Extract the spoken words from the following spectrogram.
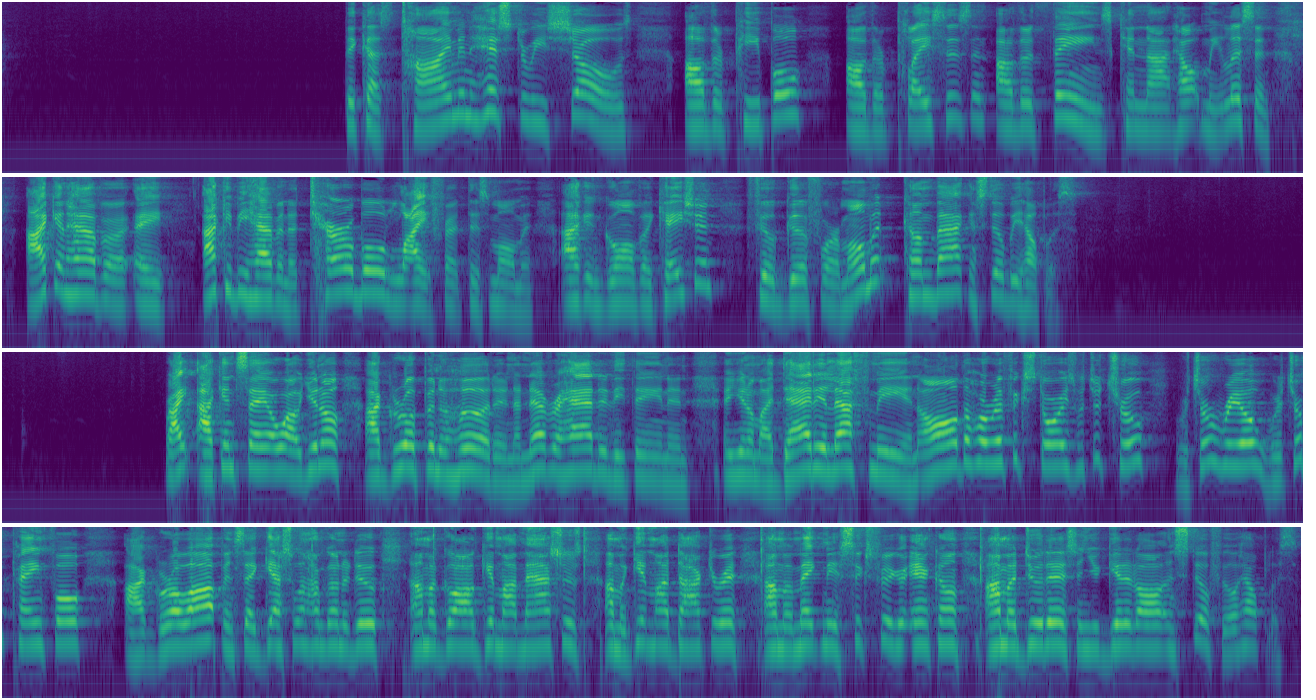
Because time and history shows other people, other places, and other things cannot help me. Listen, I can have a, a I could be having a terrible life at this moment. I can go on vacation, feel good for a moment, come back, and still be helpless. Right? I can say, oh, well, you know, I grew up in the hood and I never had anything. And, and, you know, my daddy left me and all the horrific stories, which are true, which are real, which are painful. I grow up and say, guess what I'm going to do? I'm going to go out and get my master's. I'm going to get my doctorate. I'm going to make me a six figure income. I'm going to do this. And you get it all and still feel helpless.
